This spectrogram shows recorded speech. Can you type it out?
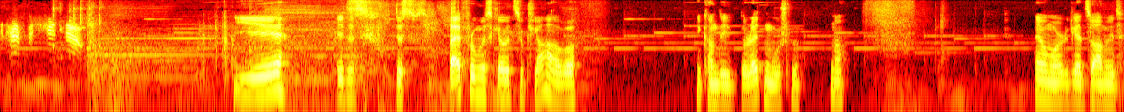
It has to shit now. Yeah. Das, das Bathroom ist glaube ich zu klar, aber ich kann die Toilettenmuschel. Na. Nehmen wir mal gleich zwei mit.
